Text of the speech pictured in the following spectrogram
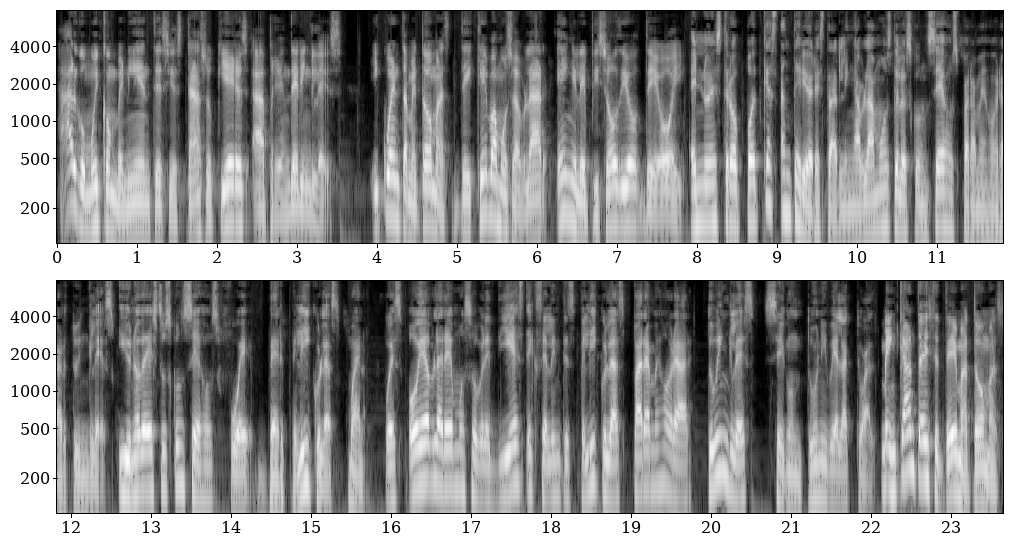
Algo muy conveniente si estás o quieres aprender inglés. Y cuéntame, Thomas, ¿de qué vamos a hablar en el episodio de hoy? En nuestro podcast anterior, Starling, hablamos de los consejos para mejorar tu inglés. Y uno de estos consejos fue ver películas. Bueno, pues hoy hablaremos sobre 10 excelentes películas para mejorar tu inglés según tu nivel actual. Me encanta este tema, Thomas.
